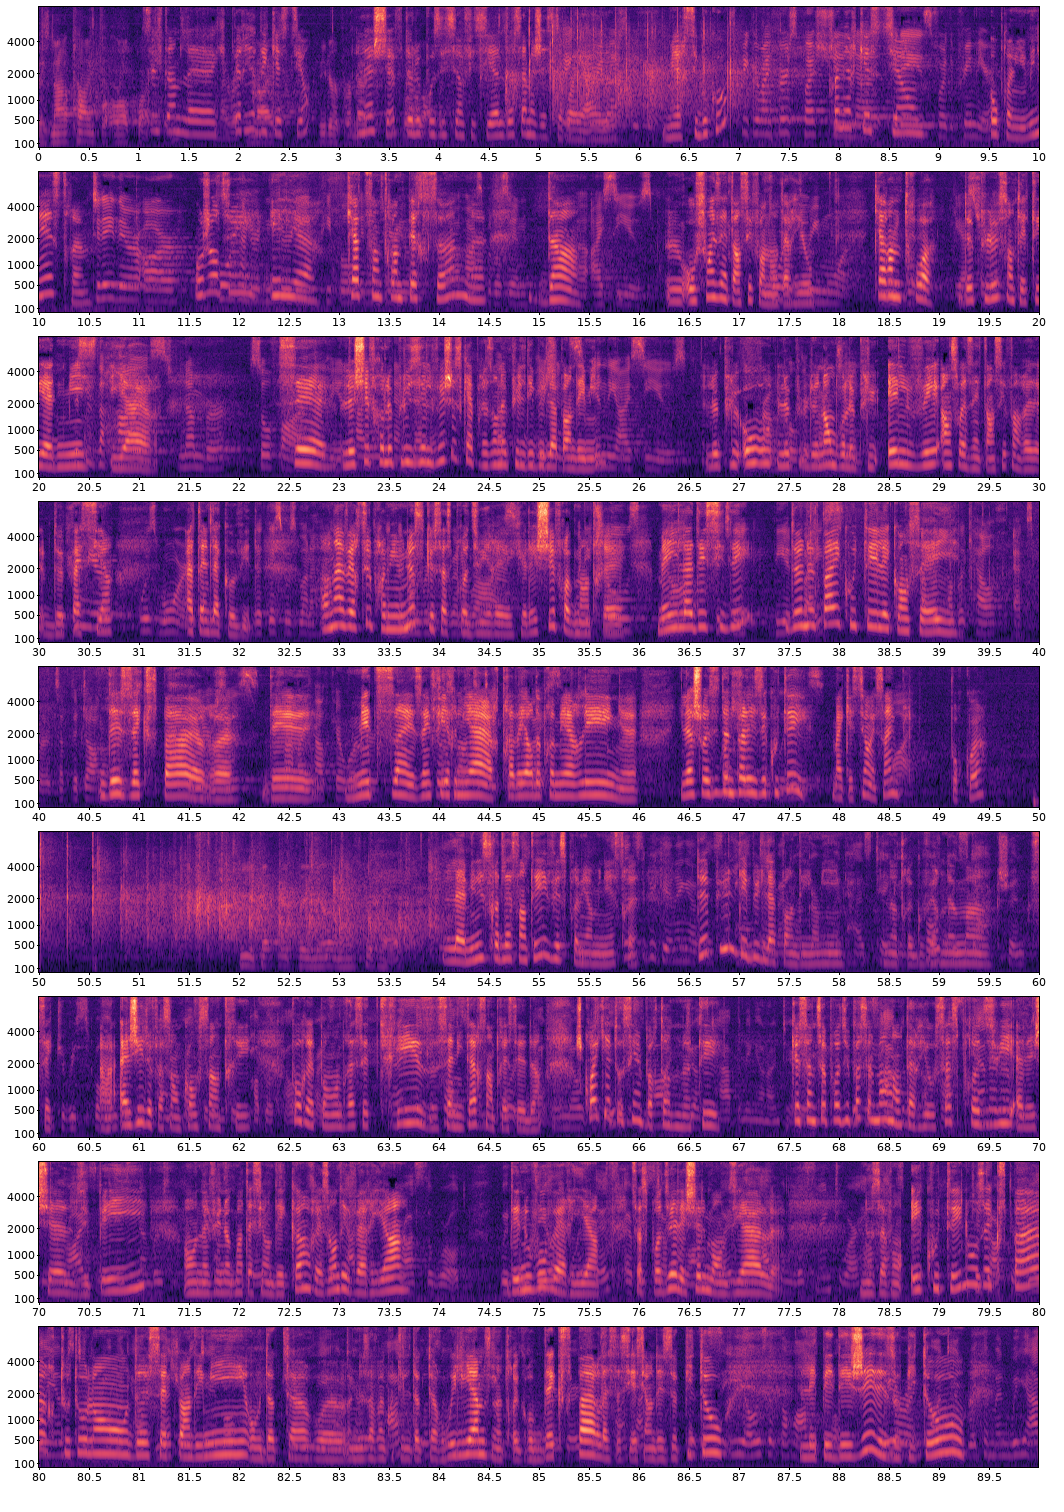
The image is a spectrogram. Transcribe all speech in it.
C'est le temps de la période des questions. Le chef de l'opposition officielle de Sa Majesté royale. Merci beaucoup. Première question au premier ministre. Aujourd'hui, il y a 430 personnes dans, euh, aux soins intensifs en Ontario. 43 de plus ont été admis hier. C'est le chiffre le plus élevé jusqu'à présent depuis le début de la pandémie. Le plus haut, le, nombre le plus élevé en soins intensifs de patients atteints de la COVID. On a averti le premier ministre que ça se produirait, que les chiffres augmenteraient, mais il a décidé de ne pas écouter les conseils des experts, des médecins, infirmières, travailleurs de première ligne. Il a choisi de ne pas les écouter. Ma question est simple. Pourquoi? La ministre de la Santé vice-première ministre, depuis le début de la pandémie, notre gouvernement a agi de façon concentrée pour répondre à cette crise sanitaire sans précédent. Je crois qu'il est aussi important de noter que ça ne se produit pas seulement en Ontario, ça se produit à l'échelle du pays. On a vu une augmentation des cas en raison des variants, des nouveaux variants. Ça se produit à l'échelle mondiale. Nous avons écouté nos experts tout au long de cette pandémie. Au docteur, euh, nous avons écouté le docteur Williams, notre groupe d'experts, l'Association des hôpitaux, les PDG des hôpitaux.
